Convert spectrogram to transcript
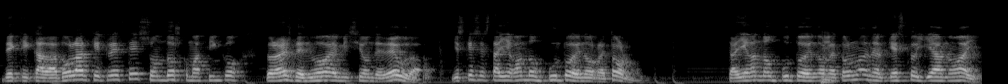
de que cada dólar que crece son 2,5 dólares de nueva emisión de deuda. Y es que se está llegando a un punto de no retorno. Está llegando a un punto de no retorno en el que esto ya no hay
